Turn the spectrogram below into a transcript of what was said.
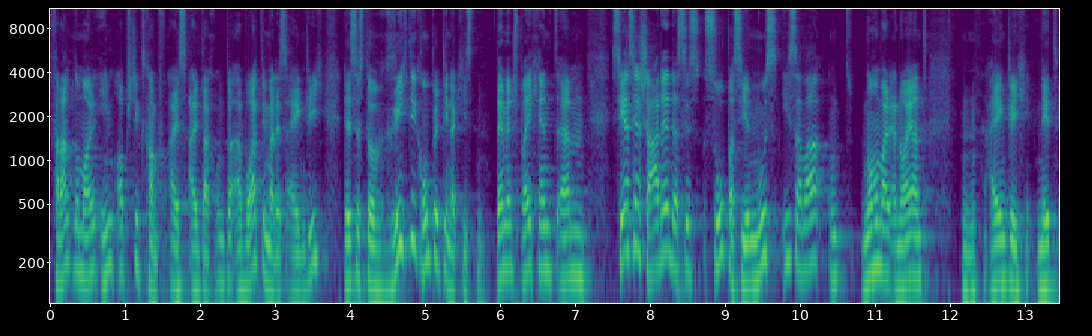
verdammt nochmal im Abstiegskampf als Alltag. Und da erwarte ich mir das eigentlich, dass es da richtig rumpelt in der Kiste. Dementsprechend ähm, sehr, sehr schade, dass es so passieren muss, ist aber, und noch einmal erneuernd, hm, eigentlich nicht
